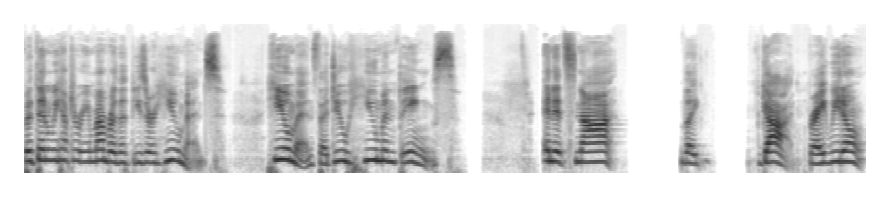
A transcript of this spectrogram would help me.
But then we have to remember that these are humans humans that do human things. And it's not like God, right? We don't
